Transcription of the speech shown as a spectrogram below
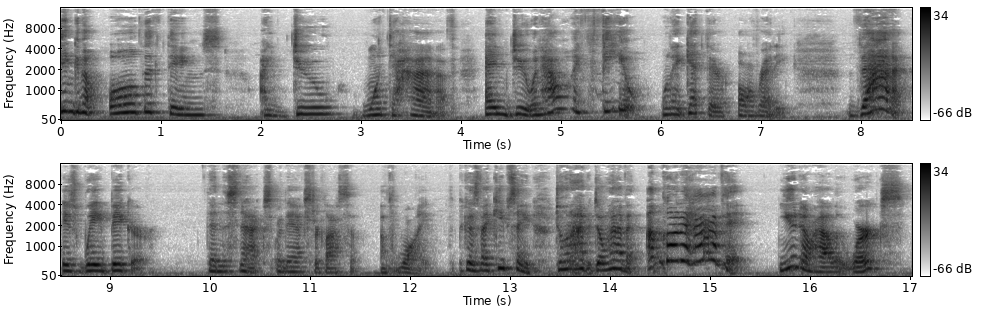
think about all the things I do want to have and do and how I feel when I get there already. That is way bigger than the snacks or the extra glass of, of wine. Because if I keep saying, don't have it, don't have it, I'm going to have it. You know how it works.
